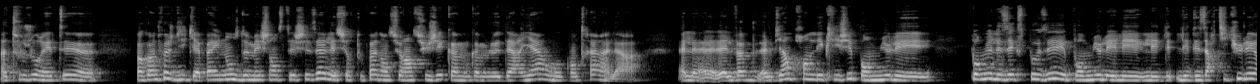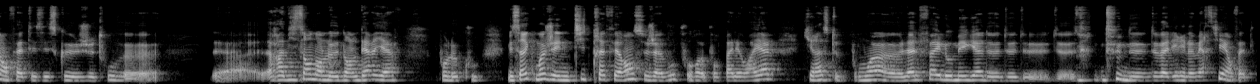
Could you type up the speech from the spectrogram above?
a toujours été. euh, Encore une fois, je dis qu'il n'y a pas une once de méchanceté chez elle et surtout pas dans sur un sujet comme comme le derrière où au contraire, elle a, elle, elle va, elle vient prendre les clichés pour mieux les pour mieux les exposer et pour mieux les les, les, les désarticuler en fait. Et c'est ce que je trouve euh, euh, ravissant dans le dans le derrière pour le coup. Mais c'est vrai que moi j'ai une petite préférence, j'avoue, pour pour Palais Royal, qui reste pour moi euh, l'alpha et l'oméga de de, de, de, de, Valérie Lemercier en fait.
